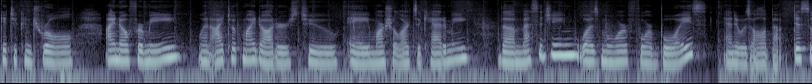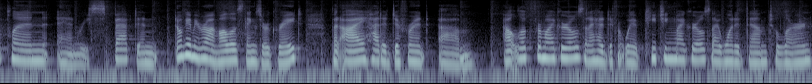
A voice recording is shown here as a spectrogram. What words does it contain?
get to control. I know for me, when I took my daughters to a martial arts academy, the messaging was more for boys and it was all about discipline and respect and don't get me wrong all those things are great but i had a different um, outlook for my girls and i had a different way of teaching my girls i wanted them to learn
